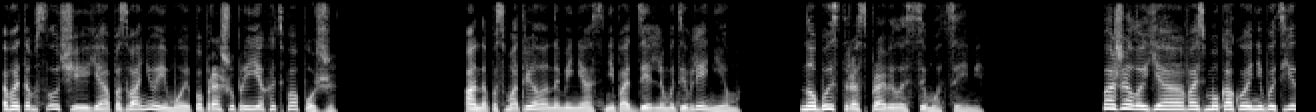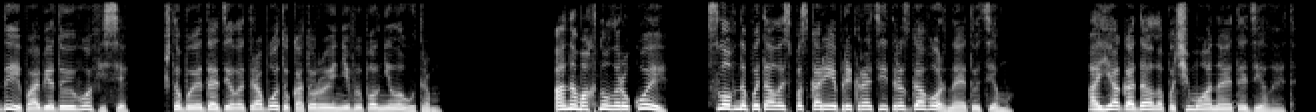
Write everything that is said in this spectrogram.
В этом случае я позвоню ему и попрошу приехать попозже. Она посмотрела на меня с неподдельным удивлением, но быстро справилась с эмоциями. «Пожалуй, я возьму какой-нибудь еды и пообедаю в офисе, чтобы доделать работу, которую не выполнила утром». Она махнула рукой, словно пыталась поскорее прекратить разговор на эту тему. А я гадала, почему она это делает.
